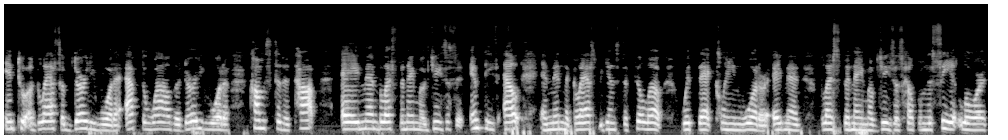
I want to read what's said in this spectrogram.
into a glass of dirty water, after a while the dirty water comes to the top? Amen. Bless the name of Jesus. It empties out, and then the glass begins to fill up with that clean water. Amen. Bless the name of Jesus. Help them to see it, Lord.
